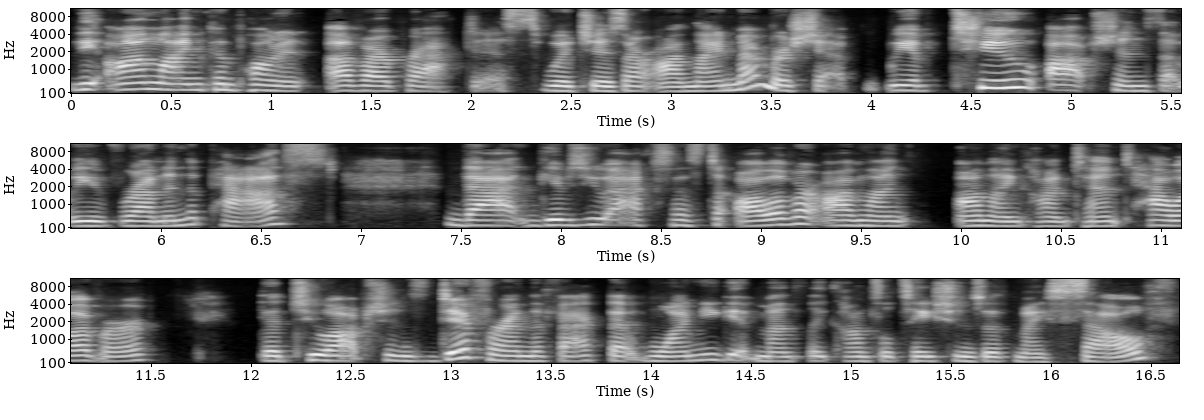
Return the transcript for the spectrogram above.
the online component of our practice, which is our online membership. We have two options that we've run in the past that gives you access to all of our online online content. However, the two options differ in the fact that one you get monthly consultations with myself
